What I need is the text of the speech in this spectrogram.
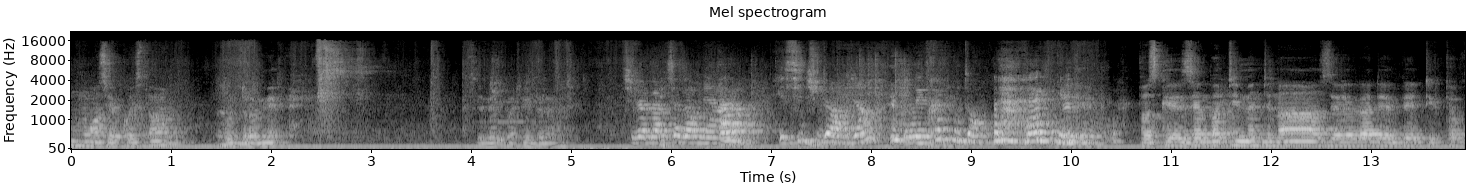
Moi, c'est question pour dormir. Je vais partir dormir. Tu vas partir dormir là. Et si tu dors bien, on est très content. Parce que c'est parti maintenant, je regarde un peu TikTok.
